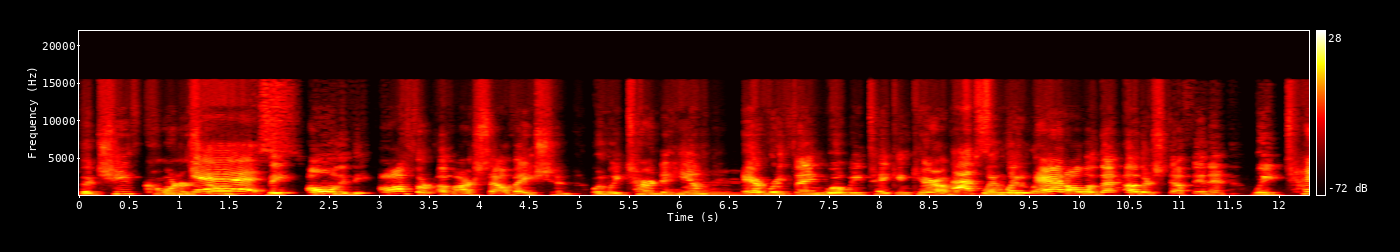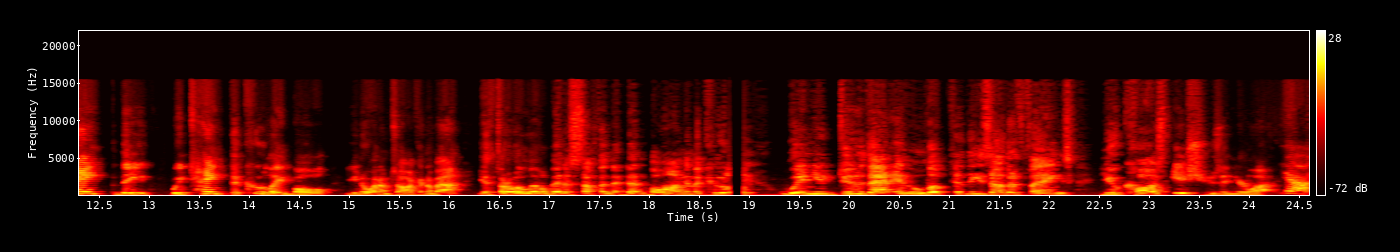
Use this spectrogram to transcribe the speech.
the chief cornerstone, Yes. the only, the author of our salvation, when we turn to him, Mm. everything will be taken care of. When we add all of that other stuff in it, we taint the we taint the Kool-Aid bowl. You know what I'm talking about. You throw a little bit of something that doesn't belong in the Kool-Aid. When you do that and look to these other things, you cause issues in your life. Yeah,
